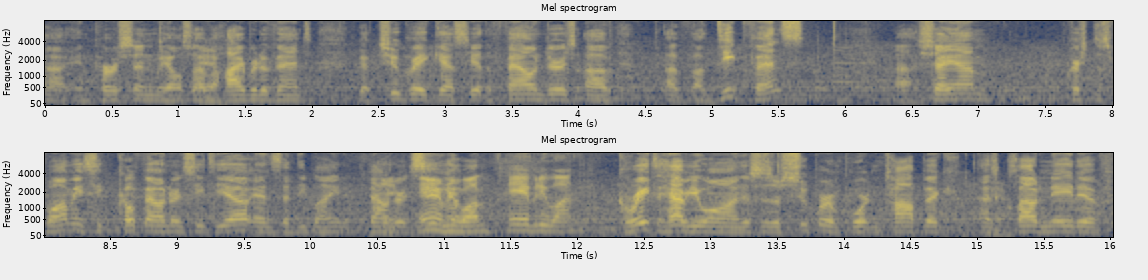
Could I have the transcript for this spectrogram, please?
uh, in person. We also have yeah. a hybrid event. We've got two great guests here, the founders of, of, of Deepfence, uh, Shyam Krishnaswamy, co-founder and CTO, and Sandeep Lahane, founder hey, and CEO. Hey everyone. Hey everyone. Great to have you on. This is a super important topic. As yeah. cloud native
